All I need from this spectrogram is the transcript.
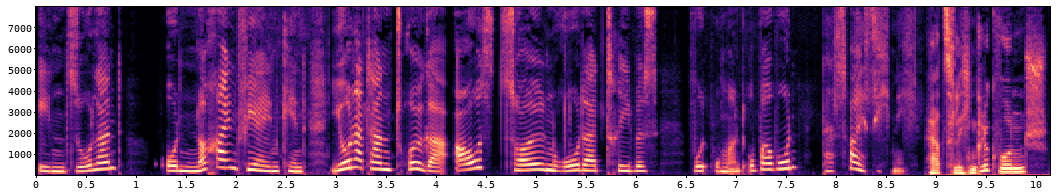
in Soland. Und noch ein Ferienkind, Jonathan Tröger aus Zollenroder Triebes. Wo Oma und Opa wohnen, das weiß ich nicht. Herzlichen Glückwunsch.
